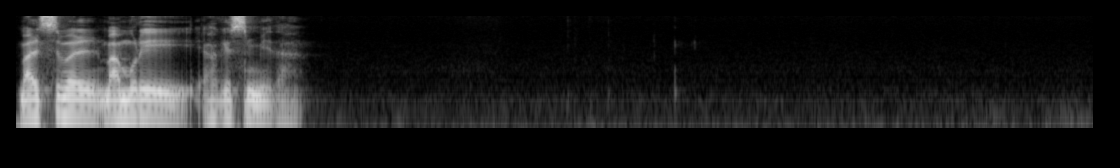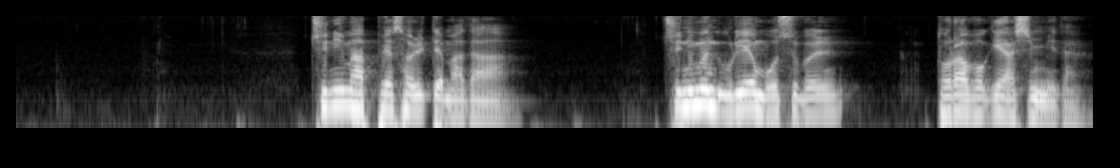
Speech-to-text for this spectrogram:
말씀을 마무리하겠습니다. 주님 앞에 설 때마다 주님은 우리의 모습을 돌아보게 하십니다.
